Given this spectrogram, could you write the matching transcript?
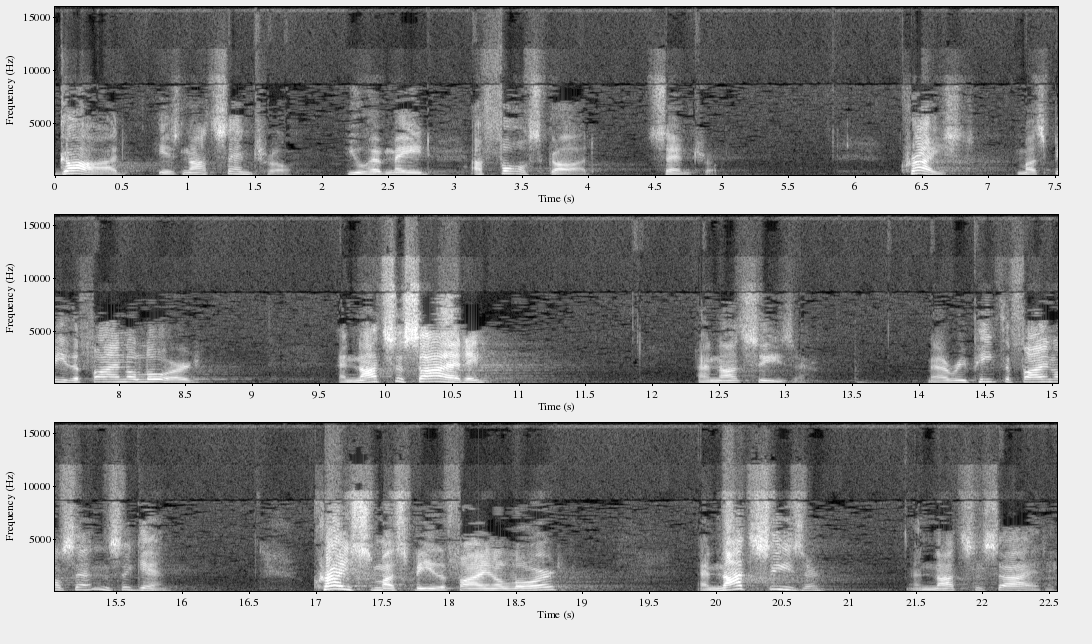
God is not central. You have made a false God central. Christ must be the final Lord and not society and not Caesar. I repeat the final sentence again? Christ must be the final Lord and not Caesar and not society.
